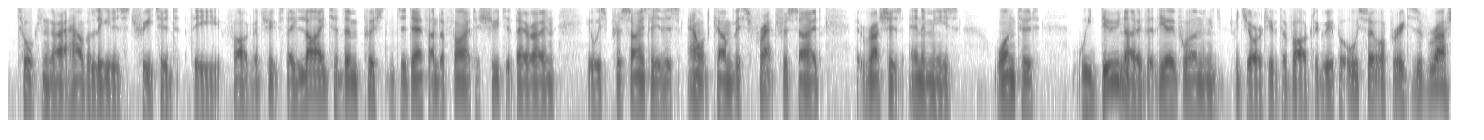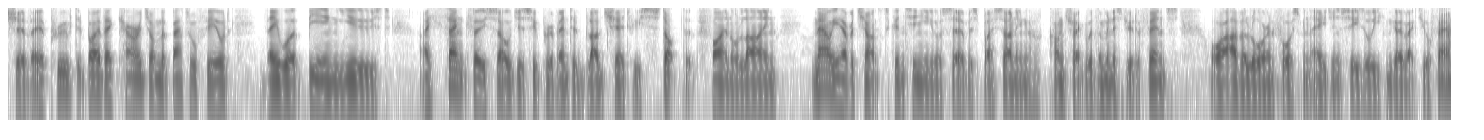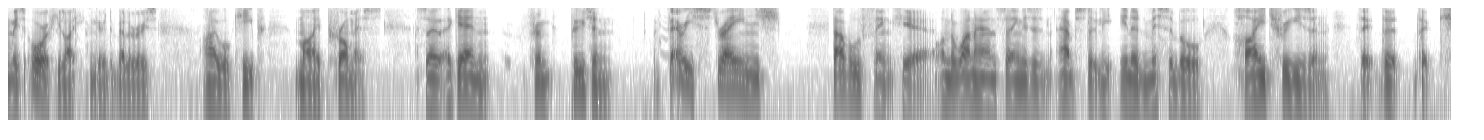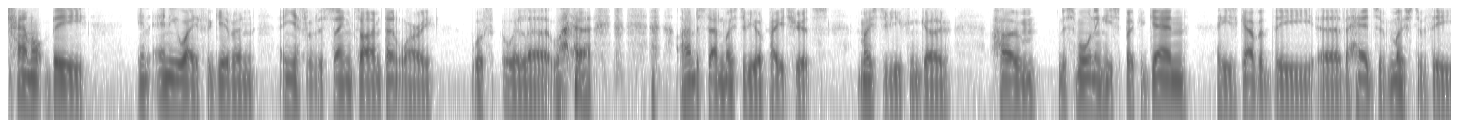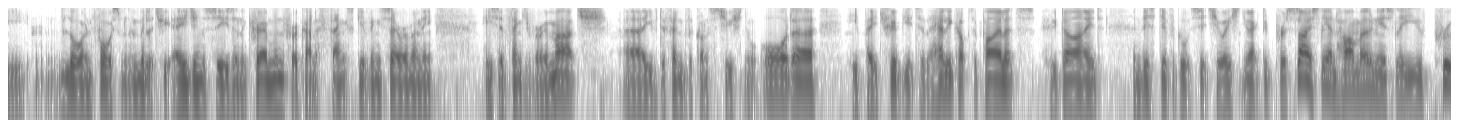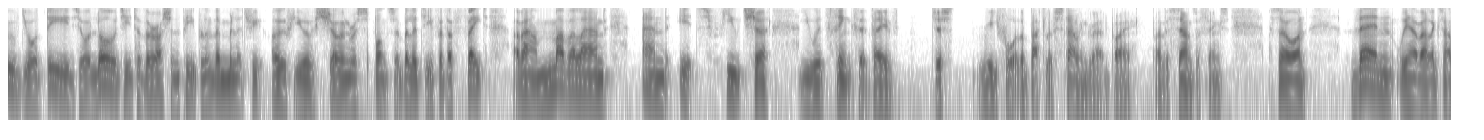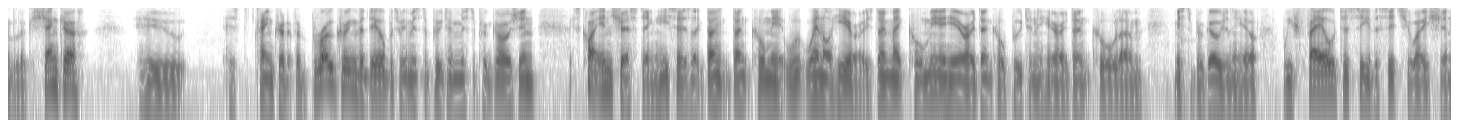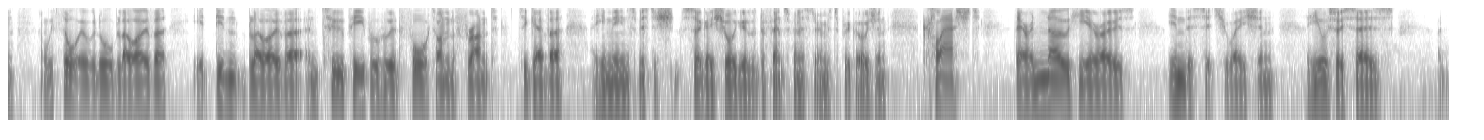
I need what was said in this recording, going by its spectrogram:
talking about how the leaders treated the Wagner troops. They lied to them, pushed them to death under fire to shoot at their own. It was precisely this outcome, this fratricide, that Russia's enemies wanted. We do know that the overwhelming majority of the Wagner Group are also operators of Russia. They approved it by their courage on the battlefield. They were being used. I thank those soldiers who prevented bloodshed, who stopped at the final line. Now you have a chance to continue your service by signing a contract with the Ministry of Defense or other law enforcement agencies, or you can go back to your families, or if you like, you can go to Belarus. I will keep my promise. So, again, from Putin, a very strange double think here. On the one hand, saying this is an absolutely inadmissible high treason that, that, that cannot be in any way forgiven, and yet at the same time, don't worry, we'll, we'll uh, I understand most of you are patriots. Most of you can go home. This morning he spoke again. He's gathered the uh, the heads of most of the law enforcement the military agencies and the Kremlin for a kind of Thanksgiving ceremony. He said, Thank you very much. Uh, you've defended the constitutional order. He paid tribute to the helicopter pilots who died. In this difficult situation, you acted precisely and harmoniously. You've proved your deeds, your loyalty to the Russian people and the military oath. You have shown responsibility for the fate of our motherland and its future. You would think that they've just refought the Battle of Stalingrad by, by the sounds of things. So on. Then we have Alexander Lukashenko, who has claimed credit for brokering the deal between Mr. Putin and Mr. Prigozhin. It's quite interesting. He says, "Like, don't don't call me. We're not heroes. Don't make call me a hero. Don't call Putin a hero. Don't call um, Mr. Prigozhin a hero. We failed to see the situation, and we thought it would all blow over. It didn't blow over. And two people who had fought on the front together, he means Mr. Sergei Shoigu, the defense minister, and Mr. Prigozhin, clashed." There are no heroes in this situation. He also says,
